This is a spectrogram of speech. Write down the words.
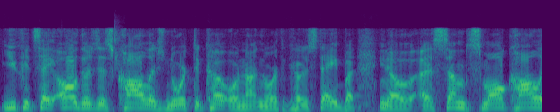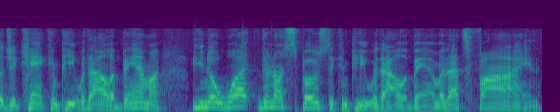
you could say, oh, there's this college, North Dakota, or not North Dakota State, but you know, uh, some small college that can't compete with Alabama. You know what? They're not supposed to compete with Alabama. That's fine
